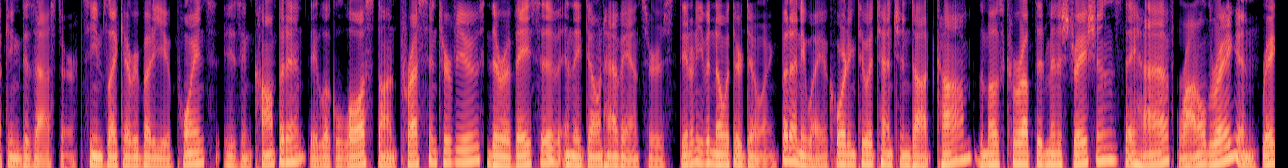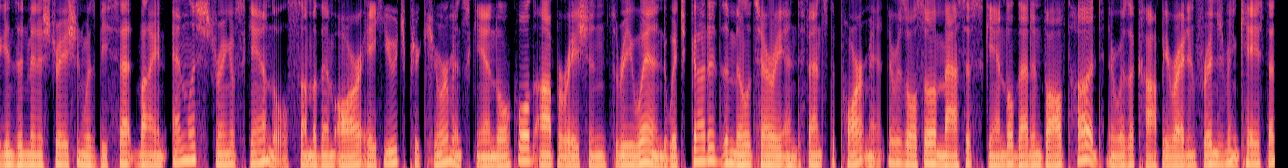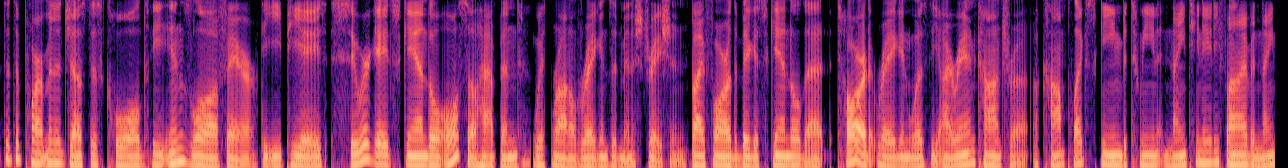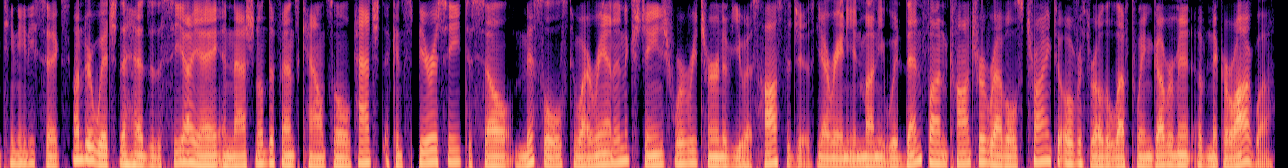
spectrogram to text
fucking disaster. It seems like everybody he appoints is incompetent. They look lost on press interviews. They're evasive and they don't have answers. They don't even know what they're doing. But anyway, according to attention.com, the most corrupt administrations they have Ronald Reagan. Reagan's administration was beset by an endless string of scandals. Some of them are a huge procurement scandal called Operation Three Wind, which gutted the military and defense department. There was also a massive scandal that involved HUD. There was a copyright infringement case that the Department of Justice called the Inslaw affair. The EPA's Sewergate scandal also happened with Ronald Reagan's administration. By far the biggest scandal that tarred Reagan was the Iran Contra, a complex scheme between 1985 and 1986 under which the heads of the CIA and National Defense Council hatched a conspiracy to sell missiles to Iran in exchange for a return of U.S. hostages. The Iranian money would then fund Contra rebels trying to overthrow the left wing government of Nicaragua.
